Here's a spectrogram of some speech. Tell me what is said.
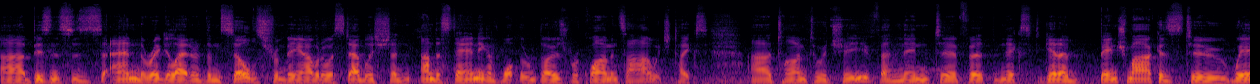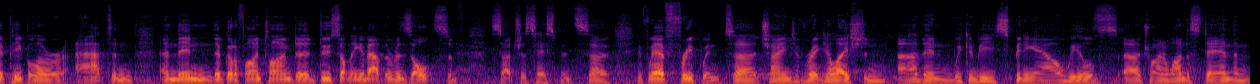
uh, businesses and the regulator themselves from being able to establish an understanding of what the, those requirements are, which takes uh, time to achieve, and then to next get a benchmark as to where people are at, and, and then they've got to find time to do something about the results of such assessments. So, if we have frequent uh, change of regulation, uh, then we can be spinning our wheels uh, trying to understand them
